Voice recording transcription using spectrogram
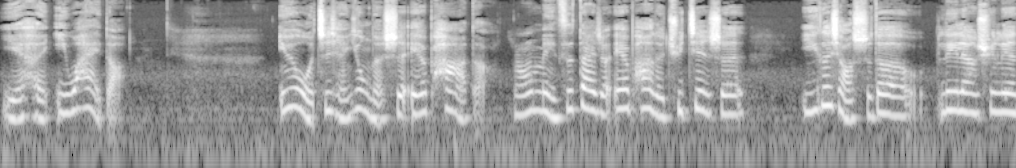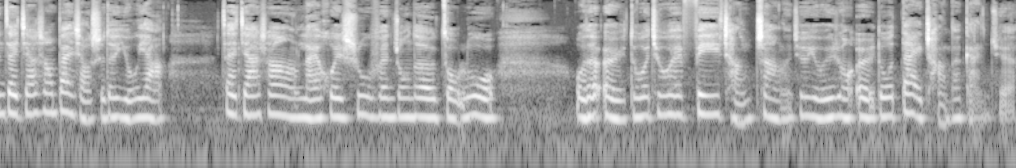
也很意外的。因为我之前用的是 AirPod。然后每次带着 AirPod 去健身，一个小时的力量训练，再加上半小时的有氧，再加上来回十五分钟的走路，我的耳朵就会非常胀，就有一种耳朵代偿的感觉。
